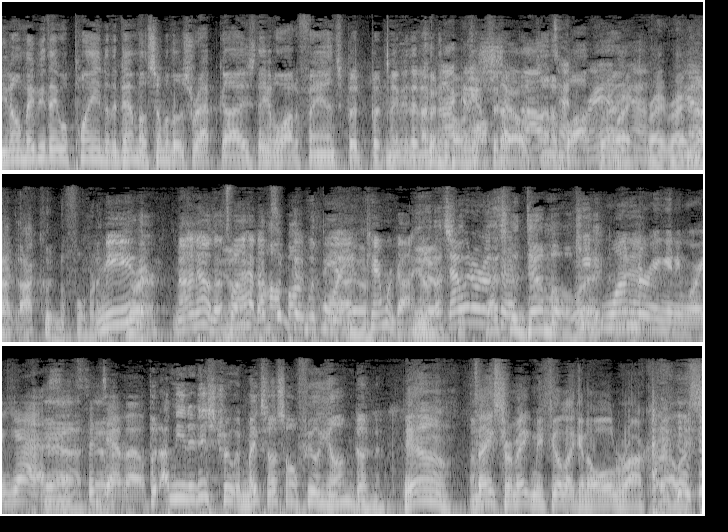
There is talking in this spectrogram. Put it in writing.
you know, maybe they were playing to the demo. Some of those rap guys, they have a lot of fans, but but maybe they're not Couldn't gonna pony up the that dough. kind of About 10 grand, right? Right, yeah. right, right. I, mean, right. I, I couldn't afford it. Me either. Right. No, no, that's You why I had to That's hop on good with the point. uh, Yeah. camera guy. You know, Yeah. that's, Now the, we don't have that's to the demo, right? Keep right? wondering anymore. Yes, Yeah, that's the yeah. demo. But I mean, it is true. It makes us all feel young, doesn't it? Yeah. Thanks for making me feel like an old rocker, Ellis.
